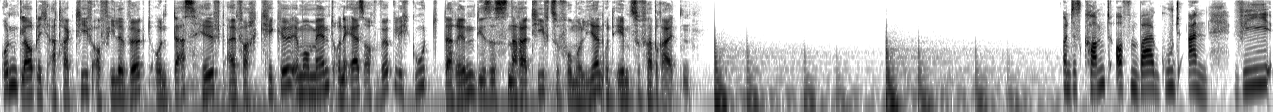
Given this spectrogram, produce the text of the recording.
unglaublich attraktiv auf viele wirkt. Und das hilft einfach Kickel im Moment. Und er ist auch wirklich gut darin, dieses Narrativ zu formulieren und eben zu verbreiten. Und es kommt offenbar gut an. Wie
